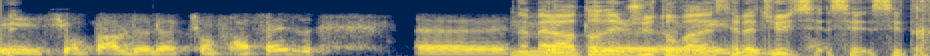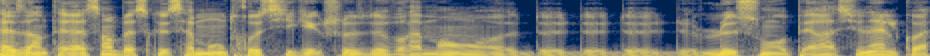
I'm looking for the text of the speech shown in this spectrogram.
Et si on parle de l'action française, euh, non mais alors attendez, juste on va rester là-dessus. C'est très intéressant parce que ça montre aussi quelque chose de vraiment euh, de, de, de, de leçon opérationnelle quoi.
